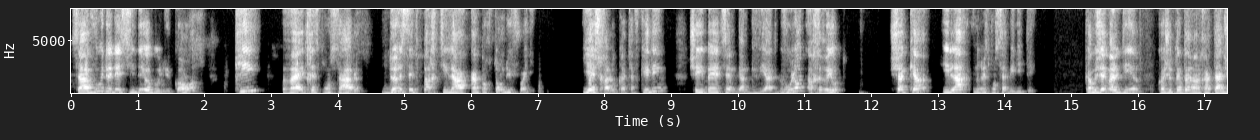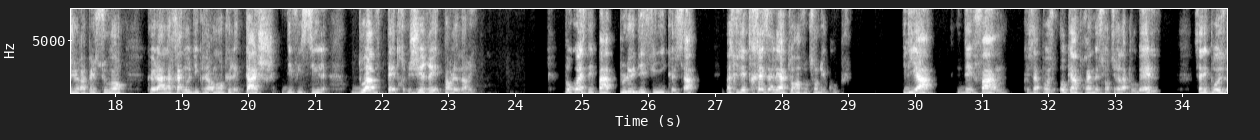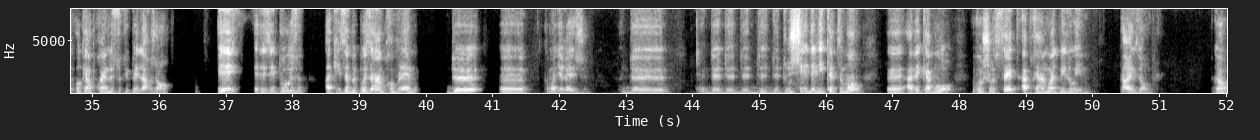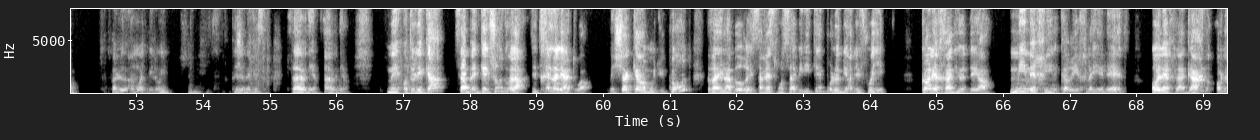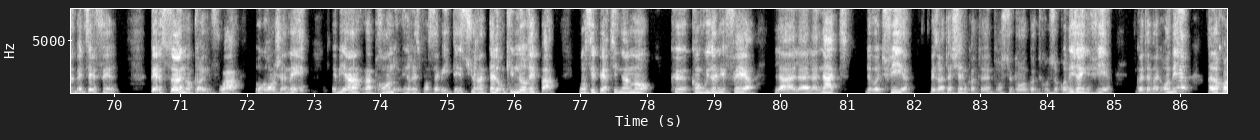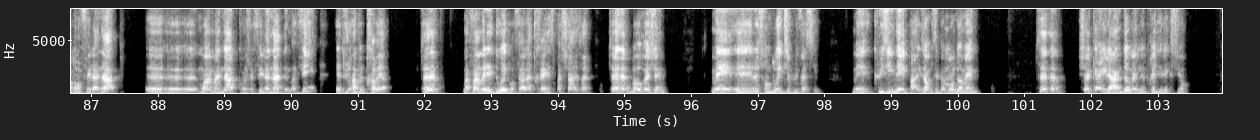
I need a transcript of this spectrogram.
C'est à vous de décider au bout du compte qui va être responsable de cette partie-là importante du foyer. Yesh gam gviat gvulot acheriot. Chacun, il a une responsabilité. Comme j'aime à le dire, quand je prépare un khatan, je lui rappelle souvent que la halakha nous dit clairement que les tâches difficiles doivent être gérées par le mari. Pourquoi ce n'est pas plus défini que ça? Parce que c'est très aléatoire en fonction du couple. Il y a des femmes que ça pose aucun problème de sortir la poubelle, ça ne pose aucun problème de s'occuper de l'argent, et des épouses à qui ça peut poser un problème de, euh, comment dirais-je, de de, de, de, de toucher délicatement euh, avec amour vos chaussettes après un mois de Milouim, par exemple. D'accord? C'est pas le un mois de Milouim Jamais fait ça. Ça va venir, ça va venir. Mais en tous les cas, ça peut être quelque chose, voilà, c'est très aléatoire. Mais chacun, au bout du compte, va élaborer sa responsabilité pour le bien du foyer. Quand les Personne, encore une fois, au grand jamais, eh bien, va prendre une responsabilité sur un talent qu'il n'aurait pas. On sait pertinemment que quand vous allez faire la, la, natte de votre fille, quand, euh, pour ceux qui, ont, déjà une fille, quand elle va grandir, alors quand on fait la nappe, euh, euh, moi, ma nappe, quand je fais la natte de ma fille, il y a toujours un peu de travers. Ma femme, elle est douée pour faire la tresse, machin, etc. Mais le sandwich, c'est plus facile. Mais cuisiner, par exemple, ce n'est pas mon domaine. Chacun, a un domaine de prédilection.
